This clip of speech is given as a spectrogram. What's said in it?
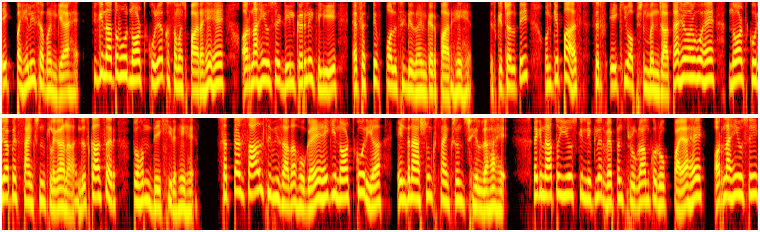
एक पहली सा बन गया है। क्योंकि ना तो वो नॉर्थ कोरिया को समझ पा रहे हैं और ना ही उसे डील करने के लिए इफ़ेक्टिव पॉलिसी डिज़ाइन कर पा रहे हैं। इसके चलते उनके पास सिर्फ़ एक ही ऑप्शन बन जाता है और वो है नॉर्थ कोरिया पे सैंक्शन लगाना, जिसका असर तो हम देख ही रहे हैं। सत्तर साल से भी ज़्यादा हो गए हैं कि नॉर्थ कोरिया इंटरनेशनल सैंक्शन झेल रहा है। लेकिन ना तो ये उसके न्यूक्लियर वेपन्स प्रोग्राम को रोक पाया है और ना ही उसे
